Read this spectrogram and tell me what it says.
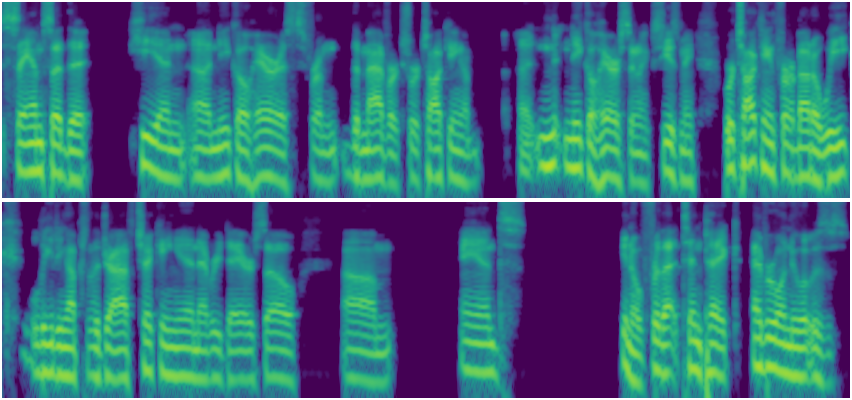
Sam said that he and uh, Nico Harris from the Mavericks were talking. Uh, Nico Harrison, excuse me, we're talking for about a week leading up to the draft, checking in every day or so. Um, and you know, for that 10 pick, everyone knew it was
